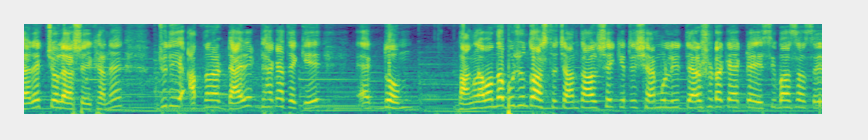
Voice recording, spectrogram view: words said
ডাইরেক্ট চলে আসে এখানে। যদি আপনারা ডাইরেক্ট ঢাকা থেকে একদম বাংলাবান্ধা পর্যন্ত আসতে চান, তাহলে সেই ক্ষেত্রে শ্যামলির তেরোশো টাকা একটা এসি বাস আছে,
